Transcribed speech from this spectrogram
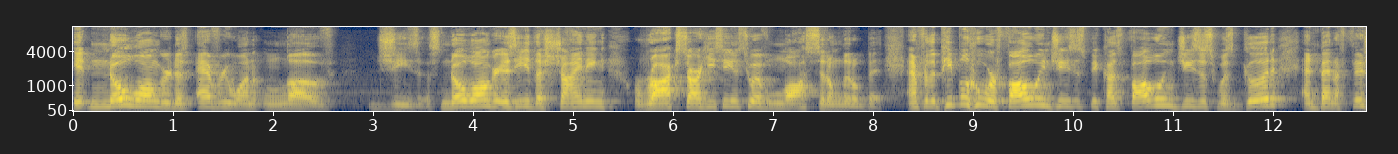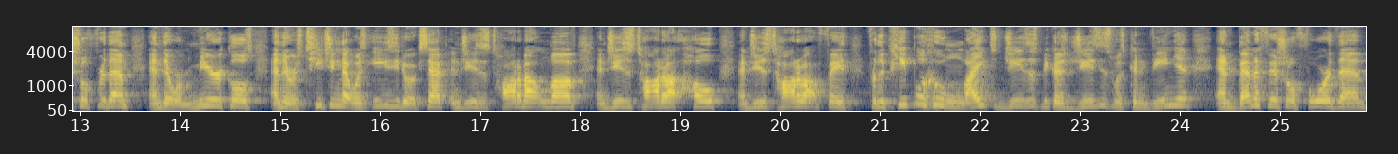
It no longer does everyone love Jesus. No longer is he the shining rock star. He seems to have lost it a little bit. And for the people who were following Jesus because following Jesus was good and beneficial for them, and there were miracles, and there was teaching that was easy to accept, and Jesus taught about love, and Jesus taught about hope, and Jesus taught about faith. For the people who liked Jesus because Jesus was convenient and beneficial for them,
